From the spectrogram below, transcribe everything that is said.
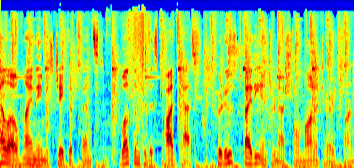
Hello, my name is Jacob Fenston. Welcome to this podcast produced by the International Monetary Fund.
